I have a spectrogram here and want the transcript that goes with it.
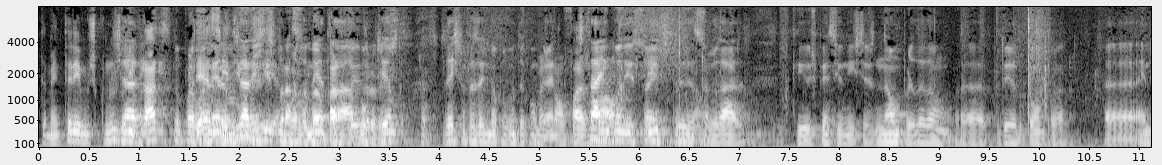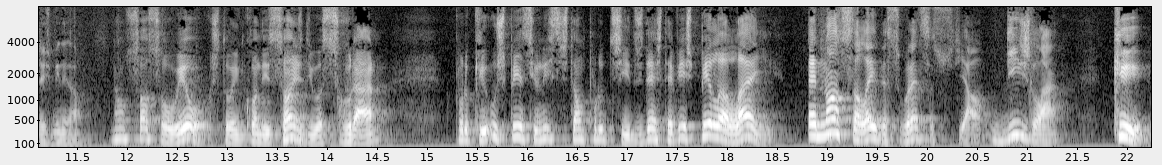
também teremos que nos já livrar desse ideologia. Já disse isso no Parlamento há pouco tempo. Deixe-me fazer uma pergunta concreta. Está mal, em condições de assegurar que os pensionistas não perderão uh, poder de compra uh, em 2009? Não só sou eu que estou em condições de o assegurar, porque os pensionistas estão protegidos, desta vez pela lei. A nossa lei da Segurança Social diz lá que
